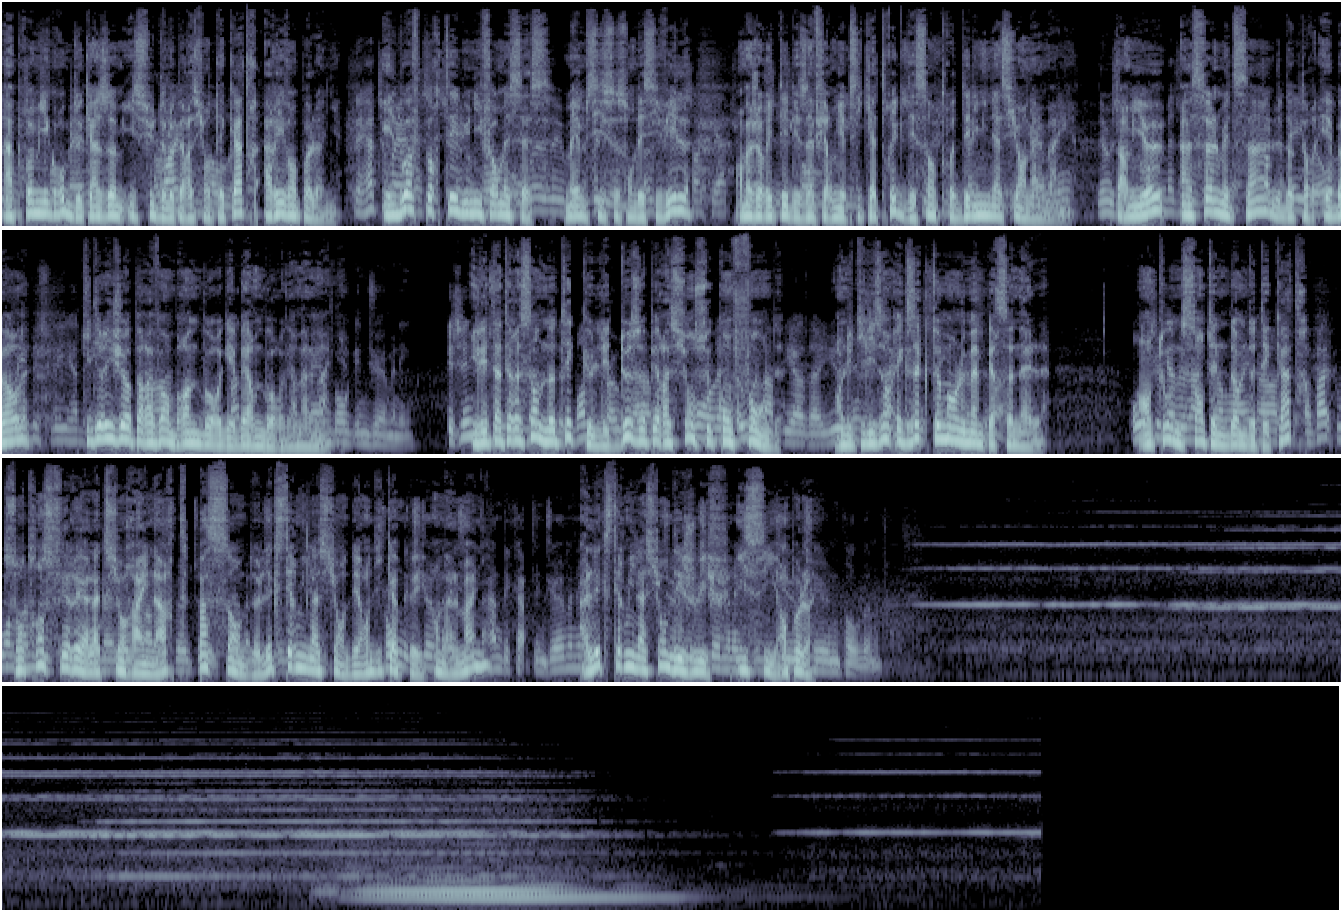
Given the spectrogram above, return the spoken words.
un premier groupe de 15 hommes issus de l'opération T4 arrive en Pologne. Ils doivent porter l'uniforme SS, même si ce sont des civils, en majorité des infirmiers psychiatriques des centres d'élimination en Allemagne. Parmi eux, un seul médecin, le docteur Eberl, qui dirigeait auparavant Brandebourg et Bernburg en Allemagne. Il est intéressant de noter que les deux opérations se confondent en utilisant exactement le même personnel. En tout, une centaine d'hommes de T4 sont transférés à l'action Reinhardt, passant de l'extermination des handicapés en Allemagne à l'extermination des Juifs ici, en Pologne.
